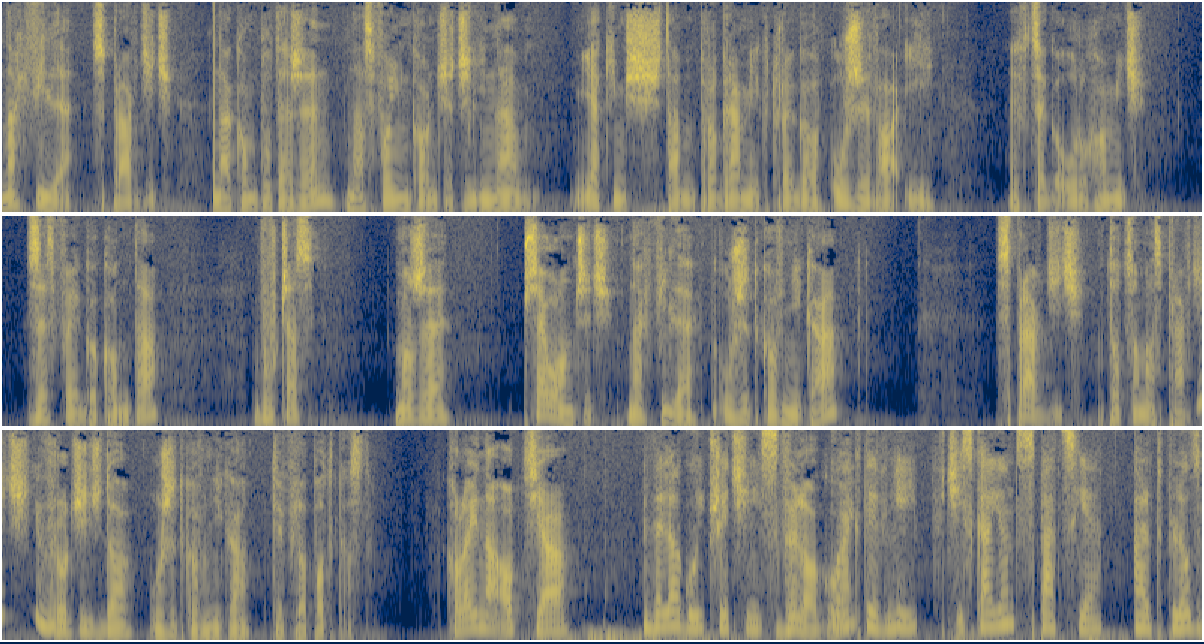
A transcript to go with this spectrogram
na chwilę sprawdzić na komputerze, na swoim koncie, czyli na jakimś tam programie, którego używa i chce go uruchomić ze swojego konta, wówczas może przełączyć na chwilę użytkownika, sprawdzić to, co ma sprawdzić i wrócić do użytkownika Tyflo Podcast. Kolejna opcja, Wyloguj przycisk. Wyloguj. Uaktywnij, wciskając spację. Alt plus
